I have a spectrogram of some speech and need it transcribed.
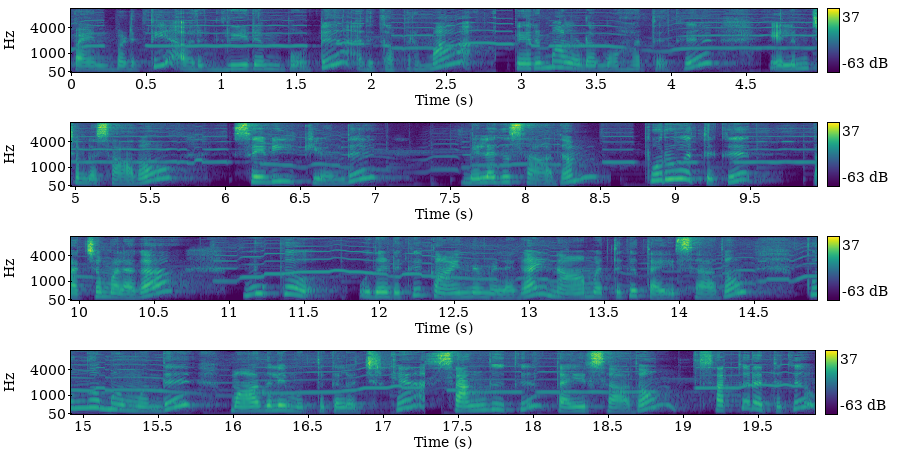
பயன்படுத்தி அவருக்கு கிரீடம் போட்டு அதுக்கப்புறமா பெருமாளோட முகத்துக்கு எலுமிச்சம்பள சாதம் செவிக்கு வந்து மிளகு சாதம் புருவத்துக்கு பச்சை மிளகா மூக்கு உதடுக்கு காய்ந்த மிளகாய் நாமத்துக்கு தயிர் சாதம் குங்குமம் வந்து மாதுளை முத்துக்கள் வச்சுருக்கேன் சங்குக்கு தயிர் சாதம் சக்கரத்துக்கு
